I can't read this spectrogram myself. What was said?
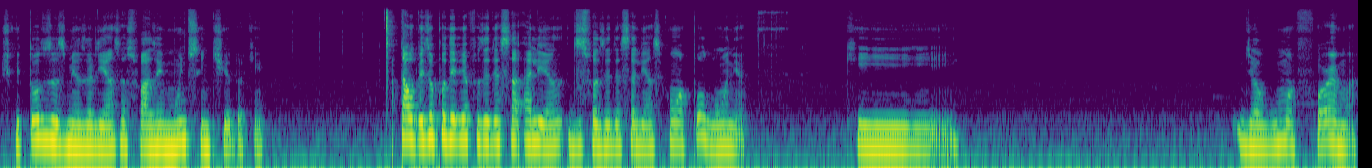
Acho que todas as minhas alianças fazem muito sentido aqui. Talvez eu poderia fazer dessa aliança, desfazer dessa aliança com a Polônia. Que... De alguma forma...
